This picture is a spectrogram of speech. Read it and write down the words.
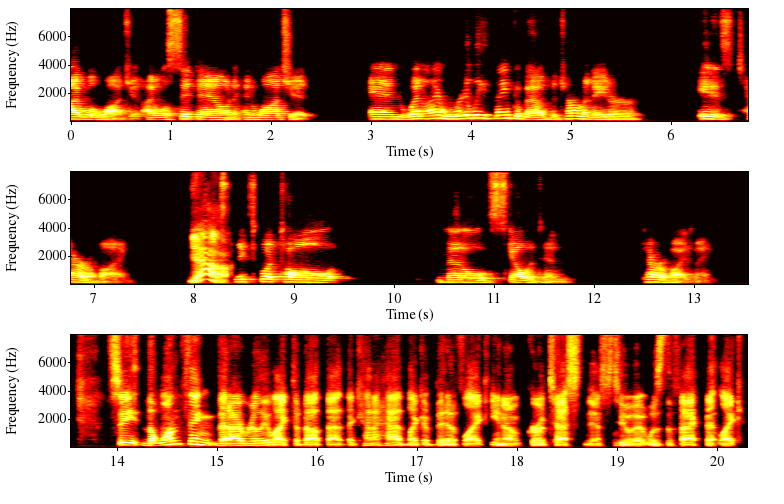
I will watch it. I will sit down and watch it. And when I really think about the Terminator, it is terrifying. Yeah. A six foot tall metal skeleton terrifies me. See, the one thing that I really liked about that that kind of had like a bit of like, you know, grotesqueness to it was the fact that like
